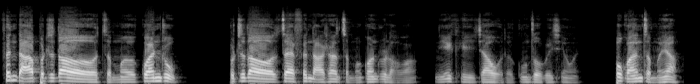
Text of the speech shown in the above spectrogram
芬达不知道怎么关注，不知道在芬达上怎么关注老王，你也可以加我的工作微信问。不管怎么样，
